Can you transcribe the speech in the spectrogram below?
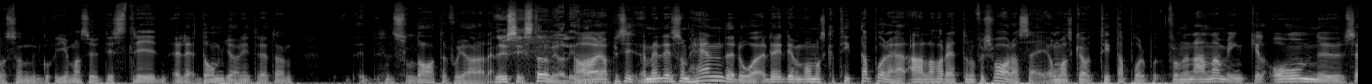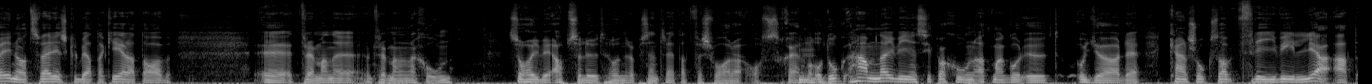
och som ger man sig ut i strid, eller de gör inte det utan soldater får göra det. Det är ju sista de gör ja, ja, precis. Men det som händer då, det, det, om man ska titta på det här, alla har rätten att försvara sig. Om man ska titta på det från en annan vinkel. Om nu, säg nu att Sverige skulle bli attackerat av eh, ett främmande, en främmande nation så har vi absolut 100% rätt att försvara oss själva. Mm. Och då hamnar vi i en situation att man går ut och gör det, kanske också av fri vilja. Att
